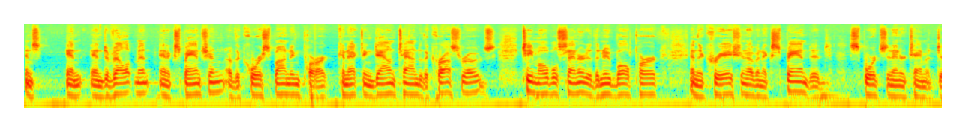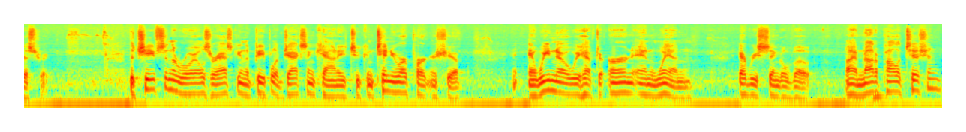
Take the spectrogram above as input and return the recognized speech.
and and, and development and expansion of the corresponding park, connecting downtown to the crossroads, T Mobile Center to the new ballpark, and the creation of an expanded sports and entertainment district. The Chiefs and the Royals are asking the people of Jackson County to continue our partnership, and we know we have to earn and win every single vote. I am not a politician,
